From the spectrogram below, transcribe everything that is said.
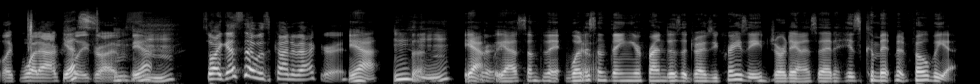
Like what actually Yes. drives. Yeah. Mhm. So I guess that was kind of accurate. yeah, Mhm. yeah, Right. yeah. Something. What is Yeah. something your friend does that drives you crazy? Jordana said his commitment phobia.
